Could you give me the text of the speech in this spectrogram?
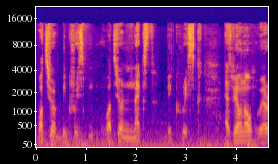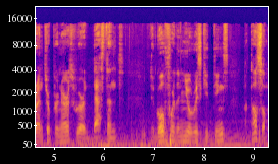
What's your big risk? What's your next big risk? As we all know, we are entrepreneurs. We are destined to go for the new risky things, but also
